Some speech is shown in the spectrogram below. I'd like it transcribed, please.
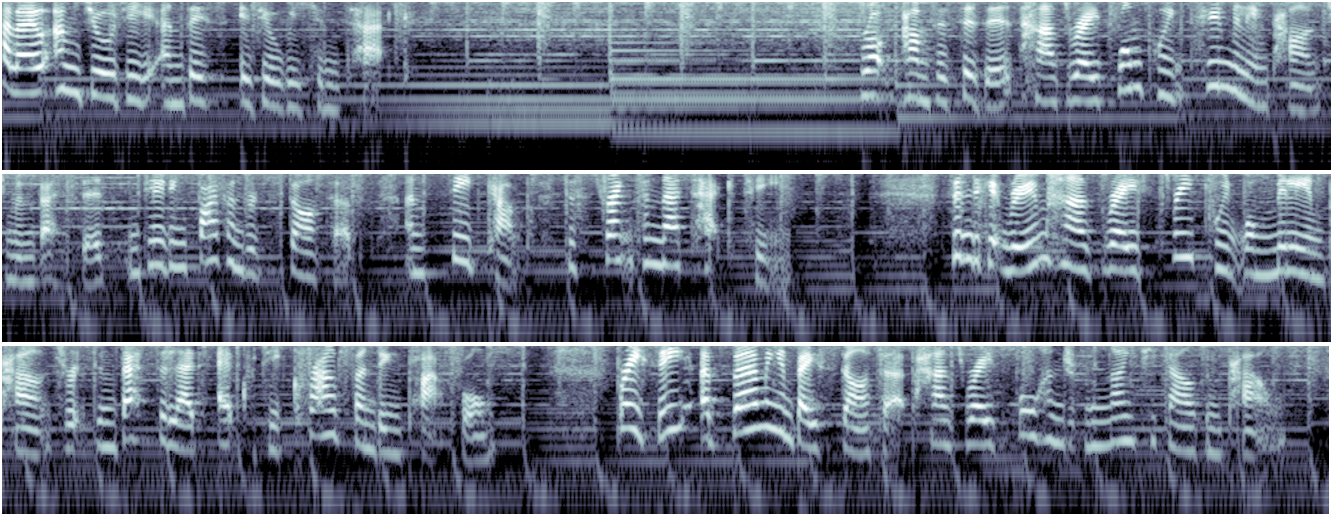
Hello, I'm Georgie and this is your Week in Tech. Rock Panther Scissors has raised £1.2 million from investors, including 500 startups and Seedcamp, to strengthen their tech team. Syndicate Room has raised £3.1 million for its investor-led equity crowdfunding platform. Braci, a Birmingham-based startup, has raised £490,000.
